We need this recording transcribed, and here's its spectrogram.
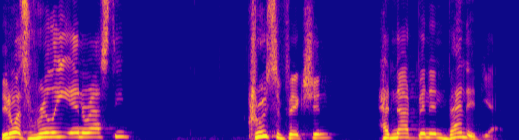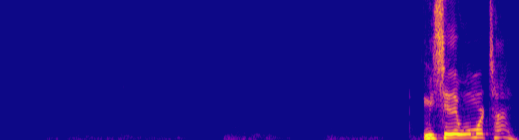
You know what's really interesting? Crucifixion had not been invented yet. Let me say that one more time.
